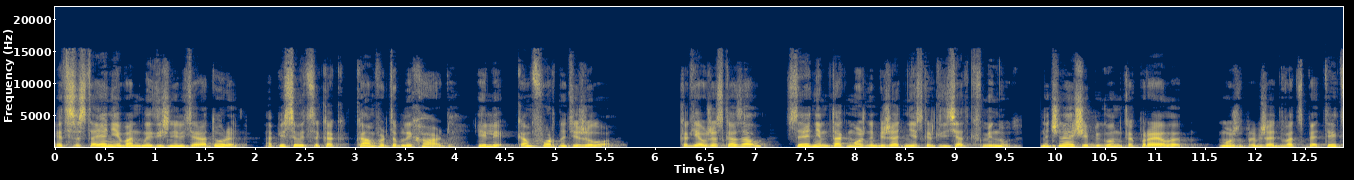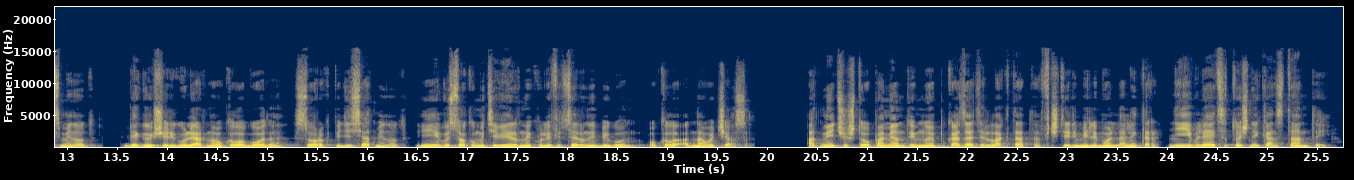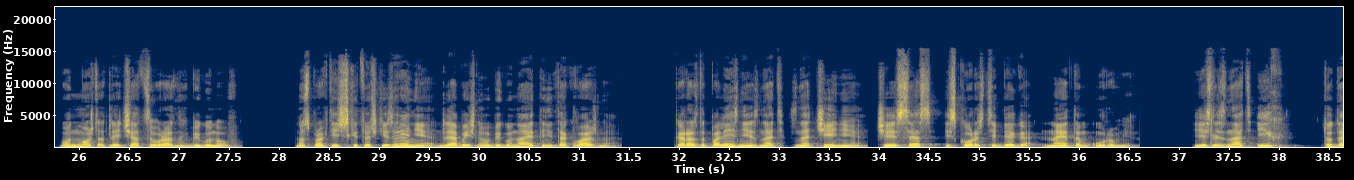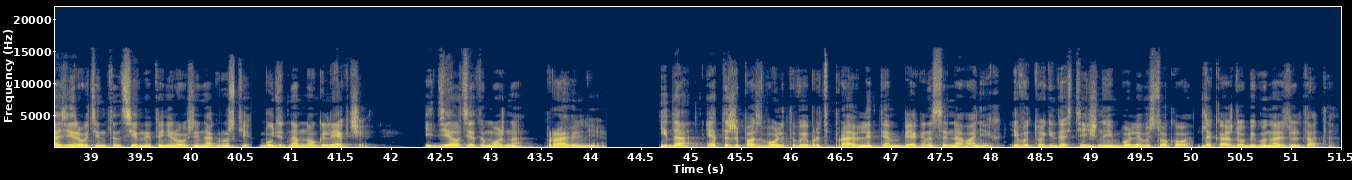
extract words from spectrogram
Это состояние в англоязычной литературе описывается как comfortably hard или комфортно тяжело. Как я уже сказал, в среднем так можно бежать несколько десятков минут. Начинающий бегун, как правило, может пробежать 25-30 минут, бегающий регулярно около года 40-50 минут и высокомотивированный квалифицированный бегун около 1 часа. Отмечу, что упомянутый мной показатель лактата в 4 ммоль на литр не является точной константой, он может отличаться у разных бегунов. Но с практической точки зрения для обычного бегуна это не так важно. Гораздо полезнее знать значение ЧСС и скорости бега на этом уровне. Если знать их, то дозировать интенсивные тренировочные нагрузки будет намного легче, и делать это можно правильнее. И да, это же позволит выбрать правильный темп бега на соревнованиях и в итоге достичь наиболее высокого для каждого бегуна результата.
